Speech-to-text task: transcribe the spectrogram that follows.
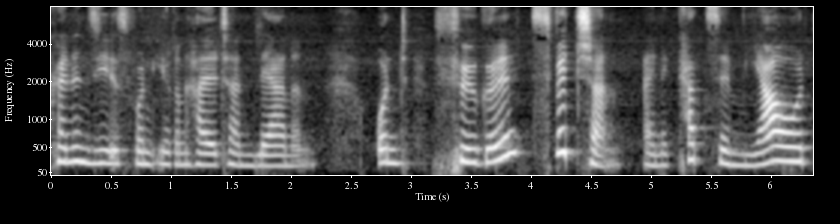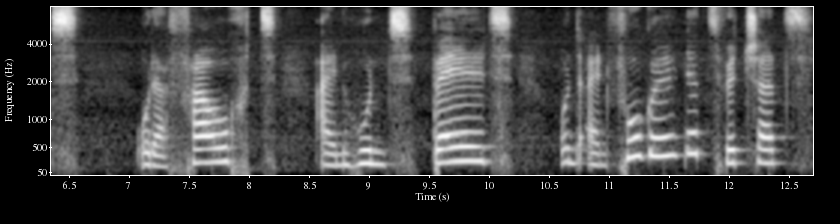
können sie es von ihren Haltern lernen. Und Vögel zwitschern. Eine Katze miaut oder faucht, ein Hund bellt und ein Vogel, der zwitschert.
